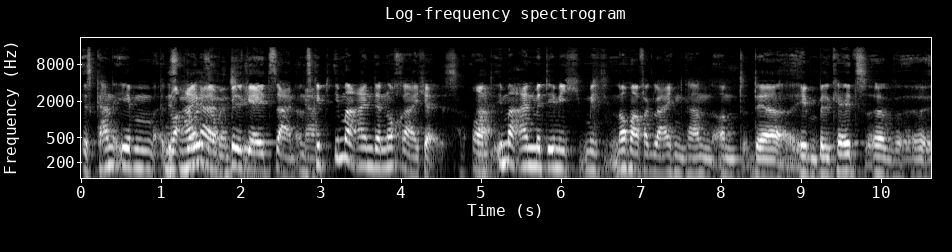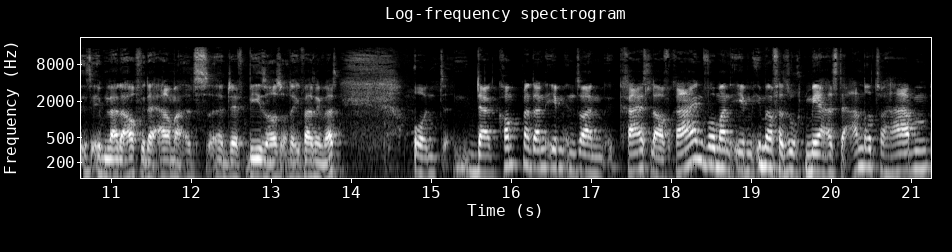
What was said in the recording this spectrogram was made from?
es kann eben ist nur einer Bill Gates sein und ja. es gibt immer einen, der noch reicher ist und ja. immer einen, mit dem ich mich nochmal vergleichen kann und der eben Bill Gates äh, ist eben leider auch wieder ärmer als äh, Jeff Bezos oder ich weiß nicht was. Und da kommt man dann eben in so einen Kreislauf rein, wo man eben immer versucht, mehr als der andere zu haben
